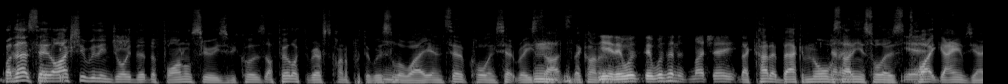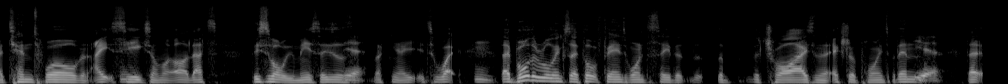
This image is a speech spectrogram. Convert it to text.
But that said, I actually really enjoyed the, the final series because I felt like the refs kind of put the whistle Mm. away and instead of calling set restarts, they kind of yeah, there was there wasn't as much, eh? they cut it back, and then all of a sudden you saw those yeah. tight games, you know, 10-12 and 8-6. I'm like, oh, that's this is what we missed. These are Yeah. like you know, it's what Mm. they brought the rule in because they thought fans wanted to see the, the, the, the tries and the extra points, but then Yeah. that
